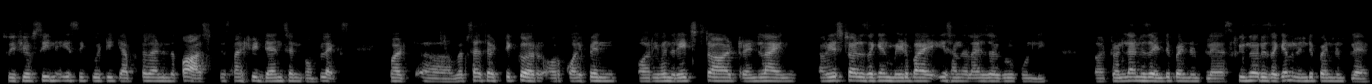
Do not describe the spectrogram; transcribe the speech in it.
So if you've seen Ace Equity, Capital, and in the past, it's slightly dense and complex. But uh, websites like Ticker or Koyfin or even RateStar, Trendlyne, RateStar is again made by Ace Analyzer Group only. Uh, Trendlyne is an independent player. Screener is again an independent player.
